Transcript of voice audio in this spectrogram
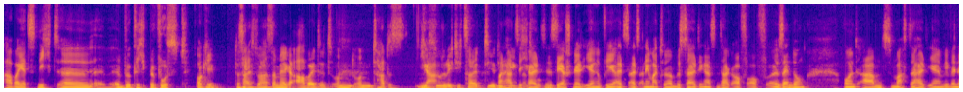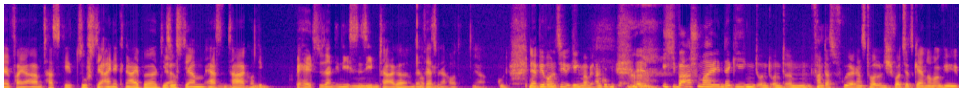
aber jetzt nicht äh, wirklich bewusst. Okay. Das heißt, du hast da mehr gearbeitet und, und hattest nicht Ja. so richtig Zeit, dir die Man hat Gegend sich halt sehr schnell irgendwie als, als Animateur bist du halt den ganzen Tag auf, auf äh, Sendung. Und abends machst du halt irgendwie, wenn du Feierabend hast, geht, suchst dir eine Kneipe, die Ja. suchst dir am ersten Tag und die behältst du dann die nächsten sieben Tage und dann Okay. fährst du nach Hause. Ja, gut. Ja, wir wollen uns die Gegend mal angucken. Äh, ich war schon mal in der Gegend und, und, und fand das früher ganz toll und ich wollte es jetzt gerne noch mal irgendwie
